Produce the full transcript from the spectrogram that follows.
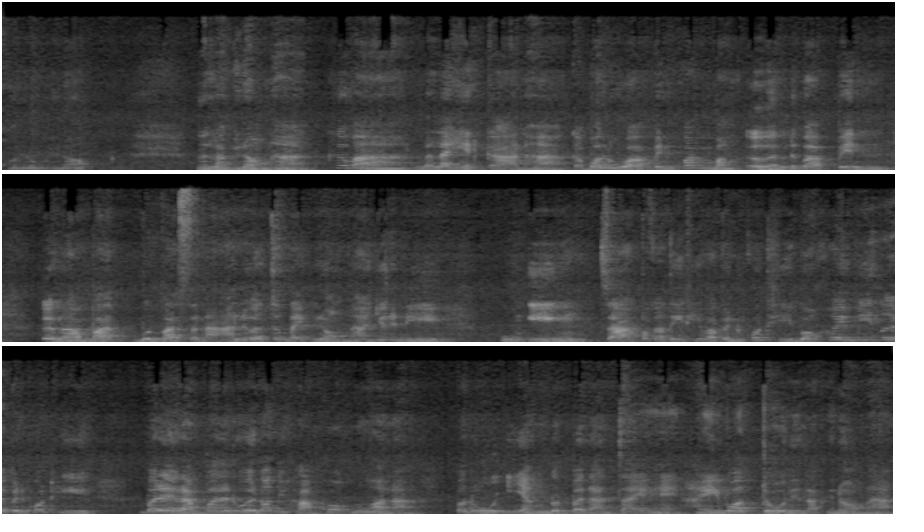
คนลุกพี่น้องนั่นแหละพี่น้องค่ะคือว่าหลายเหตุการณ์ค่ะกับว่ารู้ว่าเป็นความบังเอิญหรือว่าเป็นเอิญมาบัตบุญวาสนาหรือว่าจังไรพี่น้องค่ะยุดดีๆอุ้งอิงจากปกติที่ว่าเป็นคนที่บ่เคยมีเลยเป็นคนที่บ่ได้รำบ่ได้ด้วยนอนที่ขางคอกงัวนะ บ่รู้อีหยังดลบันดาลใจให้ให้บอสโจนี่ล่ะพี่น้องนะ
